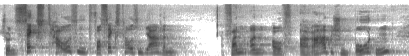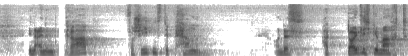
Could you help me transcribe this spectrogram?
Schon 6000, vor 6000 Jahren fand man auf arabischem Boden in einem Grab verschiedenste Perlen. Und es hat deutlich gemacht,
